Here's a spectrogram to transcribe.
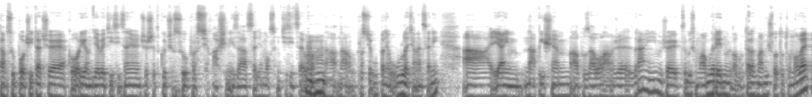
tam sú počítače ako Orion 9000 a neviem čo všetko, čo sú proste mašiny za 7-8 tisíc eur uh-huh. na, na proste úplne uletené ceny a ja im napíšem alebo zavolám, že zdravím, že chcel by som upgradenúť, alebo teraz mám vyšlo toto nové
